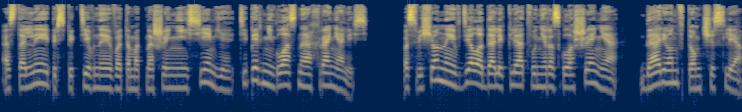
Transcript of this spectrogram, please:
Остальные перспективные в этом отношении семьи теперь негласно охранялись. Посвященные в дело дали клятву неразглашения, Дарион в том числе.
